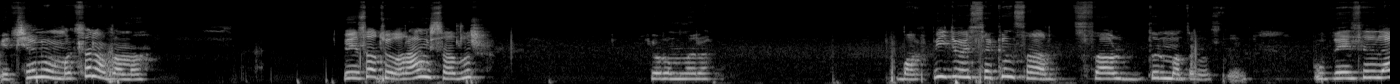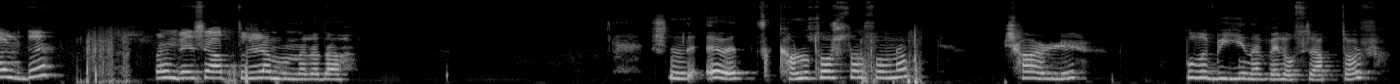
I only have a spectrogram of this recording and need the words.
Yetişemiyorum baksana adama. Birisi atıyorlar. Hangisi alır? Yorumlara. Bak videoyu sakın sar, sardırmadan izleyin. Bu VS'lerde ben VS attıracağım bunlara da. Şimdi evet Carnosaurus'tan sonra Charlie. Bu da bir yine Velociraptor.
